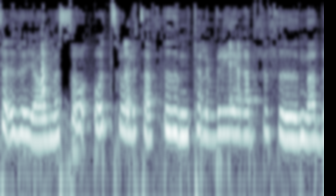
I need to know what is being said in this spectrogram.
säger jag med så otroligt så här finkalibrerad, förfinad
